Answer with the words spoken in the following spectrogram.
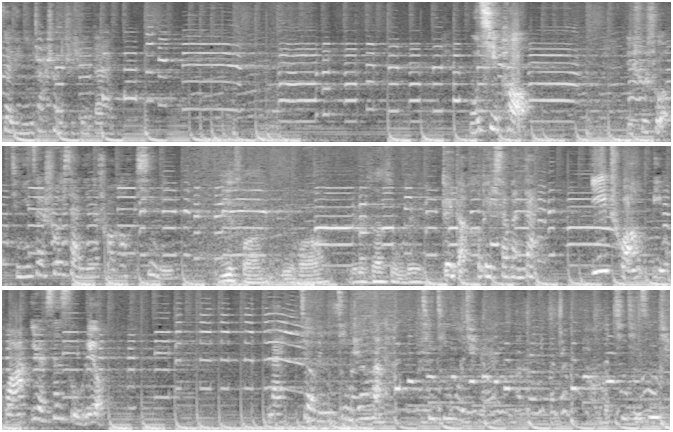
再给您扎上止血带。无气泡，李叔叔，请您再说一下您的床号和姓名。一床李华一二三四五六。对的，核对一下腕带。一床李华一二三四五六。来，就要给您进针了，轻轻握拳，好，轻轻松拳。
